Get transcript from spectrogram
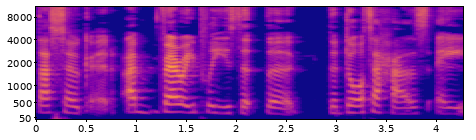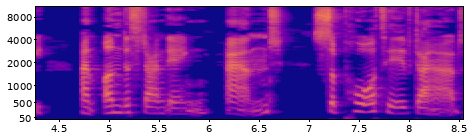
that's so good. I'm very pleased that the the daughter has a an understanding and supportive dad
